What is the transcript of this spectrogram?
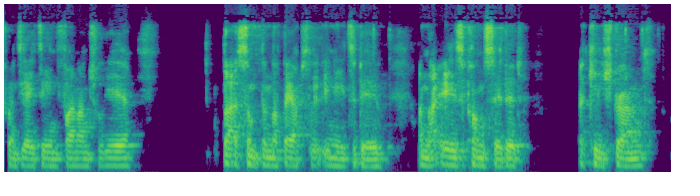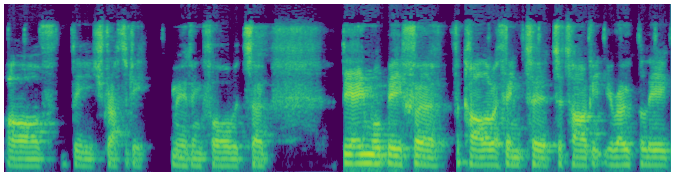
2018 financial year, that is something that they absolutely need to do, and that is considered a key strand of the strategy moving forward. So the aim will be for, for Carlo, I think, to, to target Europa League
